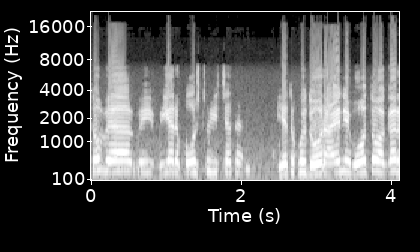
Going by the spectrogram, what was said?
तो we are oppose to each other ये तो कोई दो राय नहीं, वो तो अगर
